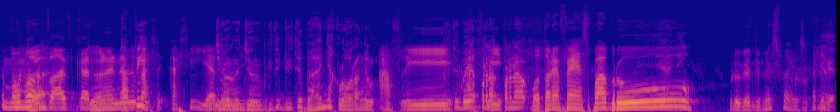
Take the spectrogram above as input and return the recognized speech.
Memanfaatkan. jual- jualannya Tapi kas- kasihan. anjing. Jualan-jualan begitu duitnya banyak loh orangnya loh. Asli, Itu banyak, pernah- asli. pernah- Motornya Vespa bro. Iya, anjing. Udah ganti Vespa ya sekarang ya?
